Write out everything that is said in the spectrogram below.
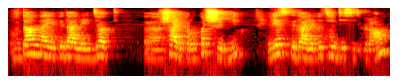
В данной педали идет э, шариковый подшипник, вес педали 510 грамм,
